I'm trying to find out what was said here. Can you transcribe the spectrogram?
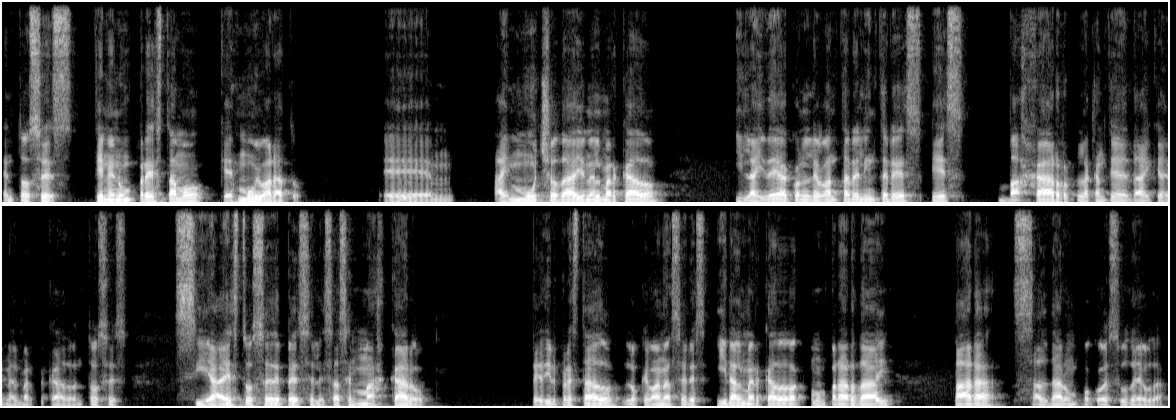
Entonces, tienen un préstamo que es muy barato. Hay mucho DAI en el mercado y la idea con levantar el interés es bajar la cantidad de DAI que hay en el mercado. Entonces, si a estos CDP se les hace más caro pedir prestado, lo que van a hacer es ir al mercado a comprar DAI para saldar un poco de su deuda.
